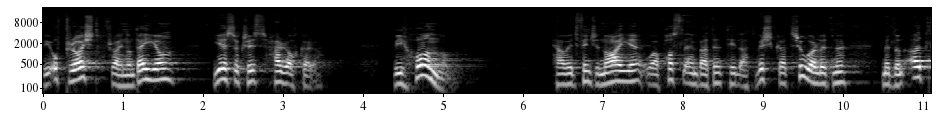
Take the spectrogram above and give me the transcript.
vi opprøst fra hennom deg og Jesu Krist, Herre okkara. Vi honom har vi finnst nøye og apostelembete til at virka troarlutne mellom öll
